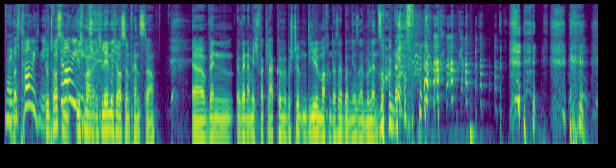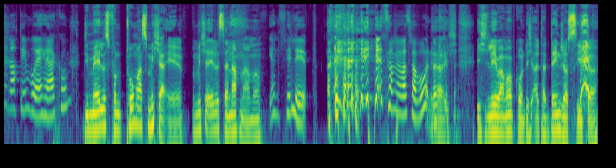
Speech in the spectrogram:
Nein, ich trau mich nicht. Du trotzdem, ich trau mich ich, nicht. mach, ich lehne mich aus dem Fenster. Äh, wenn, wenn er mich verklagt, können wir bestimmt einen Deal machen, dass er bei mir seinen Müll entsorgen darf. Je nachdem, wo er herkommt. Die Mail ist von Thomas Michael. Und Michael ist der Nachname. Jan Philipp. Jetzt haben wir was verboten. Ja, ich, ich lebe am Abgrund, ich alter Danger Seeker.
